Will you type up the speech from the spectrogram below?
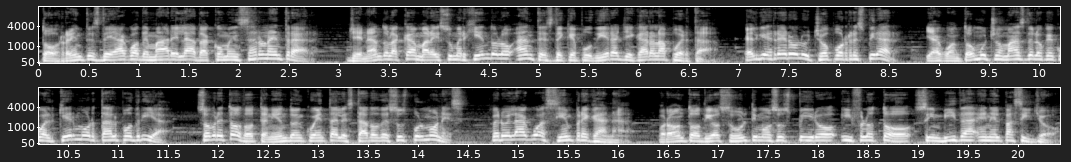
Torrentes de agua de mar helada comenzaron a entrar, llenando la cámara y sumergiéndolo antes de que pudiera llegar a la puerta. El guerrero luchó por respirar y aguantó mucho más de lo que cualquier mortal podría, sobre todo teniendo en cuenta el estado de sus pulmones, pero el agua siempre gana. Pronto dio su último suspiro y flotó sin vida en el pasillo.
